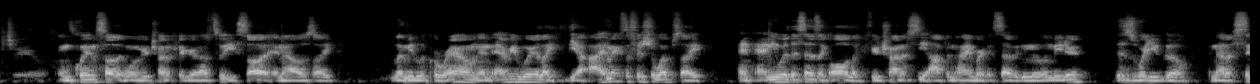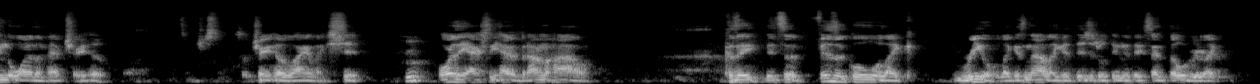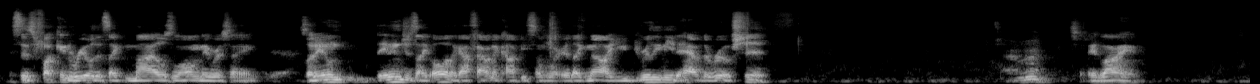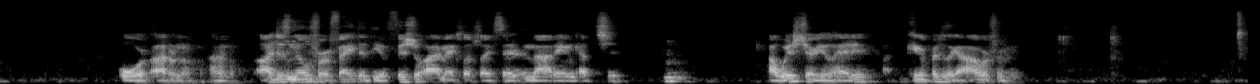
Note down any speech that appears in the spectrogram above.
and Quinn saw it when we were trying to figure it out too. He saw it, and I was like, "Let me look around." And everywhere, like the IMAX official website, and anywhere that says like, "Oh, like if you're trying to see Oppenheimer in 70 millimeter, this is where you go." And not a single one of them have Cherry Hill. That's interesting. So Cherry Hill lying like shit, Hmm. or they actually have it, but I don't know how. Because they it's a physical like real. like it's not like a digital thing that they sent over. Like it's this fucking reel that's like miles long. They were saying. yeah, So they don't they didn't just like, oh, like I found a copy somewhere. Like, no, you really need to have the real shit. I don't know. So they lying. Or I don't know. I don't know. I just know for a fact that the official IMAX website said, nah, they ain't got the shit. I wish Cherry Hill had it. King of Prussia like an hour from me.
